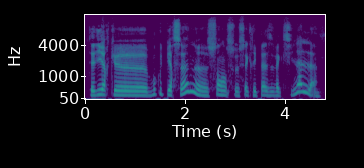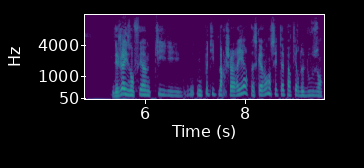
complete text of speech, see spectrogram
C'est-à-dire que beaucoup de personnes, sans ce sacré passe vaccinal, déjà ils ont fait une petite marche arrière parce qu'avant c'était à partir de 12 ans.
